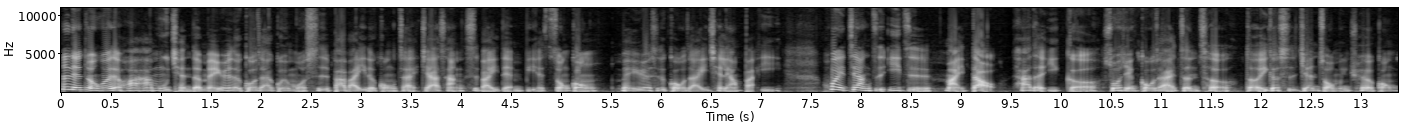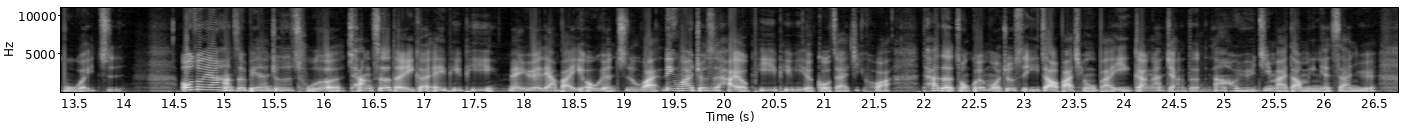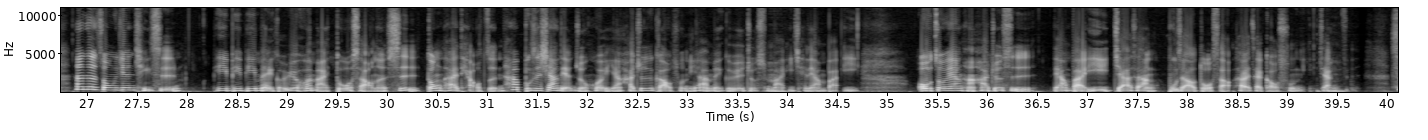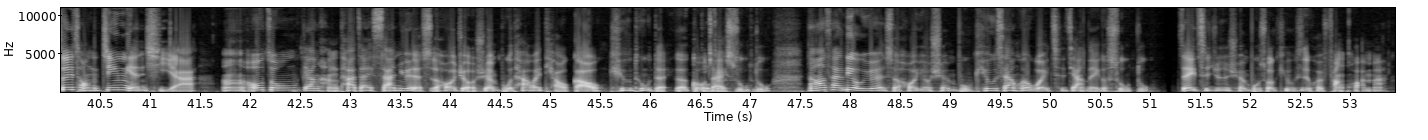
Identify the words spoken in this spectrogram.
那联总会的话，它目前的每月的购债规模是八百亿的公债加上四百亿的 MBS，总共每月是购债一千两百亿，会这样子一直买到它的一个缩减购债政策的一个时间轴明确的公布为止。欧洲央行这边呢，就是除了常设的一个 A P P 每月两百亿欧元之外，另外就是还有 P E P P 的购债计划，它的总规模就是一兆八千五百亿，刚刚讲的，然后预计买到明年三月。那这中间其实 P E P P 每个月会买多少呢？是动态调整，它不是像联准会一样，它就是告诉你，它每个月就是买一千两百亿。欧洲央行它就是两百亿加上不知道多少，它会再告诉你这样子。所以从今年起啊。嗯，欧洲央行它在三月的时候就有宣布，它会调高 Q two 的一个购债速度，然后在六月的时候又宣布 Q 三会维持这样的一个速度，这一次就是宣布说 Q 四会放缓嘛。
